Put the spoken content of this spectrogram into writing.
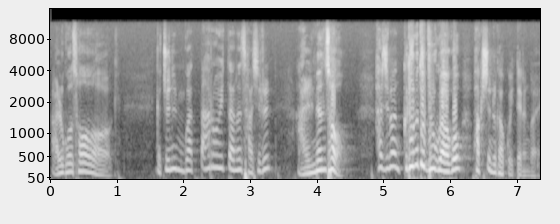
알고서 그러니까 주님과 따로 있다는 사실을 알면서 하지만 그럼에도 불구하고 확신을 갖고 있다는 거예요.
